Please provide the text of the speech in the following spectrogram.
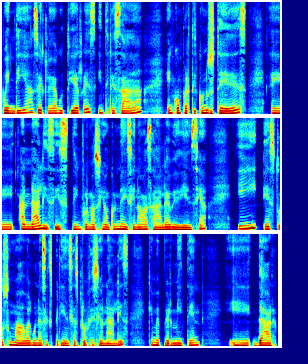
Buen día, soy Claudia Gutiérrez, interesada en compartir con ustedes eh, análisis de información con medicina basada en la evidencia y esto sumado a algunas experiencias profesionales que me permiten eh, dar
